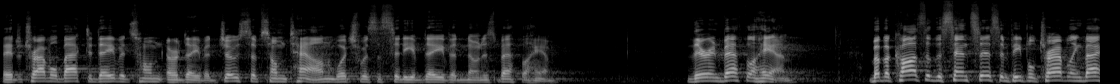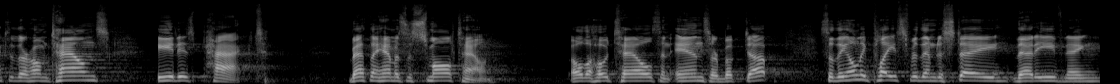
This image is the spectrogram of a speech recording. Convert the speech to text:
They had to travel back to David's home, or David, Joseph's hometown, which was the city of David, known as Bethlehem. They're in Bethlehem. But because of the census and people traveling back to their hometowns, it is packed. Bethlehem is a small town. All the hotels and inns are booked up. So the only place for them to stay that evening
